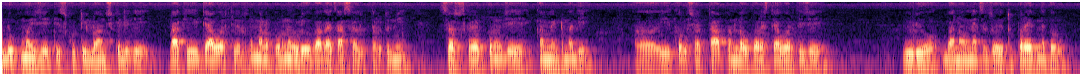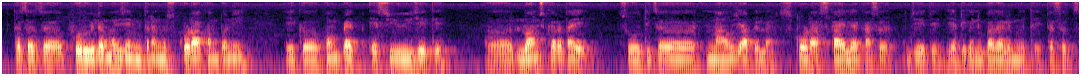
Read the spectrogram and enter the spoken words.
लुकमध्ये जे ती स्कूटी लॉन्च केलेली आहे. बाकी त्यावरती जर तुम्हाला पूर्ण व्हिडिओ बघायचा असेल तर तुम्ही सबस्क्राईब करून जे कमेंटमध्ये हे करू शकता. आपण लवकरच त्यावरती जे व्हिडिओ बनवण्याचा जो आहे तो प्रयत्न करू. तसंच फोर व्हीलरमध्ये जे मित्रांनो स्कोडा कंपनी एक कॉम्पॅक्ट एस यू ई जे ते लॉन्च करत आहे. सो तिचं नाव जे आपल्याला स्कोडा स्कायलॅक असं जे ते या ठिकाणी बघायला मिळतंय. तसंच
